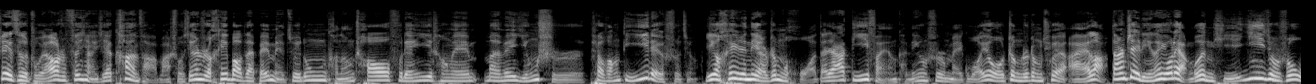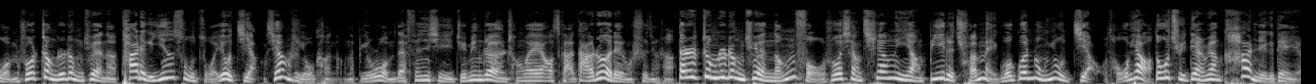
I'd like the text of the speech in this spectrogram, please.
这次主要是分享一些看法吧。首先是黑豹在北美最终可能超复联一，成为漫威影史票房第一这个事情。一个黑人电影这么火，大家第一反应肯定是美国又政治正确挨了。但是这里呢有两个问题，一就是说我们说政治正确呢，它这个因素左右奖项是有可能的。比如我们在分析《绝命镇》成为奥斯卡大热这种事情上，但是政治正确能否说像枪一样逼着全美国观众用脚投票都去电影院看这个电影？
